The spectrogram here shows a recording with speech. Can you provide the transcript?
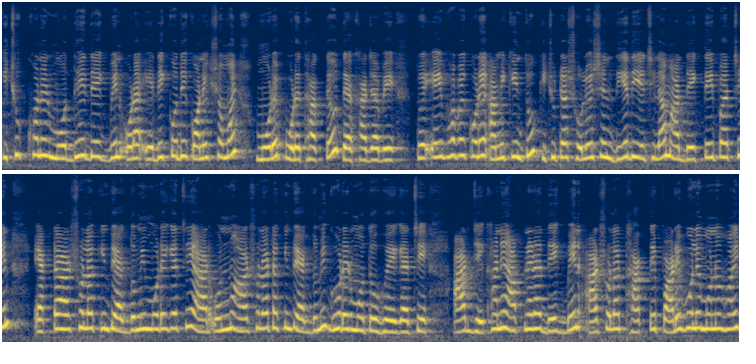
কিছুক্ষণের মধ্যেই দেখবেন ওরা এদিক ওদিক অনেক সময় মরে পড়ে থাকতেও দেখা যাবে। তো এইভাবে করে আমি কিন্তু কিছুটা সলিউশন দিয়ে দিয়েছিলাম আর দেখতেই পাচ্ছেন একটা আরশোলা কিন্তু একদমই মরে গেছে আর অন্য আরশোলাটা কিন্তু একদমই ঘোরের মতো হয়ে গেছে। আর যেখানে আপনারা দেখবেন আরশোলা থাকতে পারে বলে মনে হয়,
